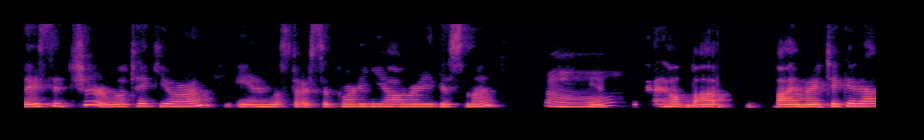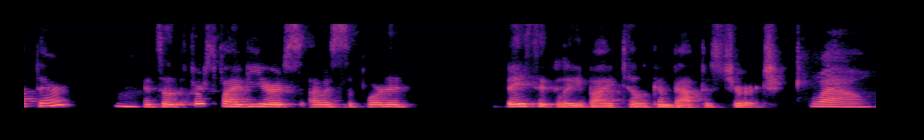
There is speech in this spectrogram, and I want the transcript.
they said, sure, we'll take you on and we'll start supporting you already this month. Oh, help Bob buy my ticket out there. Mm. And so the first five years, I was supported basically by Tillicum Baptist Church. Wow.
